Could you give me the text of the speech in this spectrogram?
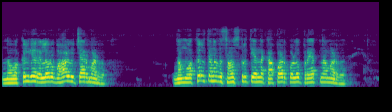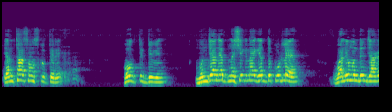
ನಾವು ಒಕ್ಕಲಿಗರೆಲ್ಲರೂ ಬಹಳ ವಿಚಾರ ಮಾಡಬೇಕು. ನಮ್ಮ ಒಕ್ಕಲ್ತನದ ಸಂಸ್ಕೃತಿಯನ್ನ ಕಾಪಾಡಿಕೊಳ್ಳೋ ಪ್ರಯತ್ನ ಮಾಡಬೇಕು. ಎಂಥ ಸಂಸ್ಕೃತಿ ರೀ? ಹೋಗ್ತಿದ್ದೀವಿ. ಮುಂಜಾನೆ ಎದ್ದು ನಶಿಗ್ನಾಗ ಎದ್ದು ಕೂಡ್ಲೆ ಒಲಿ ಮುಂದಿನ ಜಾಗ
